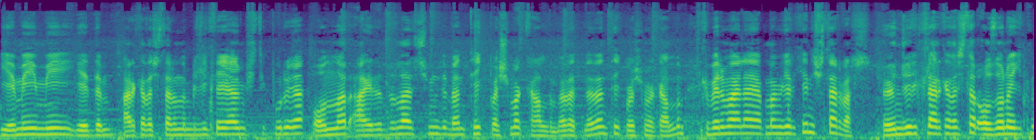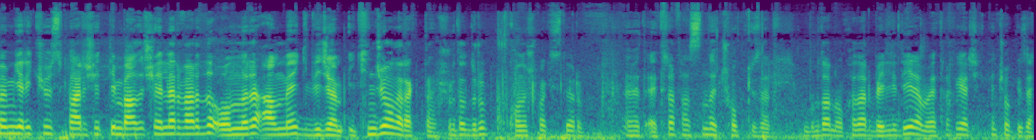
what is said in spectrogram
Yemeğimi yedim. Arkadaşlarımla birlikte gelmiştik buraya. Onlar ayrıldılar şimdi. Ben tek başıma kaldım. Evet neden tek başıma kaldım? Çünkü benim hala yapmam gereken işler var. Öncelikle arkadaşlar Ozon'a gitmem gerekiyor. Sipariş ettiğim bazı şeyler vardı. Onları almaya gideceğim. İkinci olaraktan şurada durup konuşmak istiyorum. Evet etraf aslında çok güzel. Buradan o kadar belli değil ama etraf gerçekten çok güzel.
